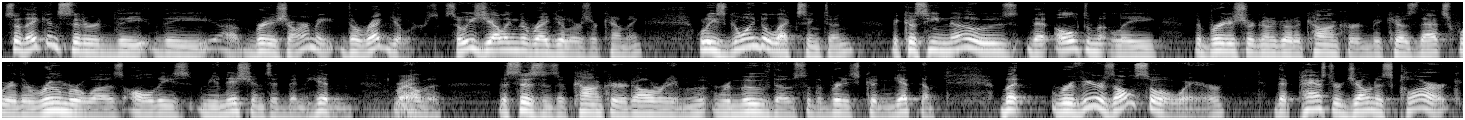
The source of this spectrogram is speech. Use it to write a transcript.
So they considered the, the uh, British Army the regulars. So he's yelling, the regulars are coming. Well, he's going to Lexington because he knows that ultimately the British are going to go to Concord because that's where the rumor was all these munitions had been hidden. Well, Right. the, the citizens of Concord had already removed those, so the British couldn't get them. But Revere is also aware that Pastor Jonas Clark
